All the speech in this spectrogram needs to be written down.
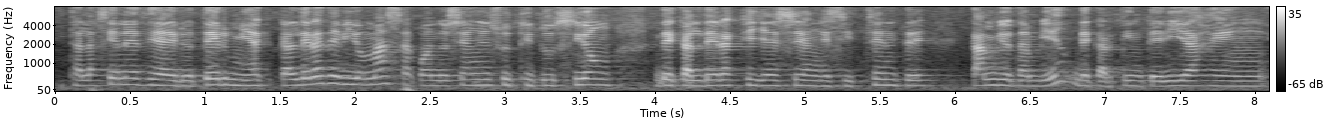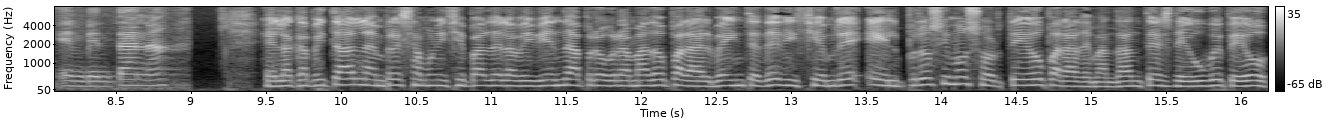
instalaciones de aerotermia, calderas de biomasa cuando sean en sustitución de calderas que ya sean existentes, cambio también de carpinterías en, en ventanas. En la capital, la empresa municipal de la vivienda ha programado para el 20 de diciembre el próximo sorteo para demandantes de VPO.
